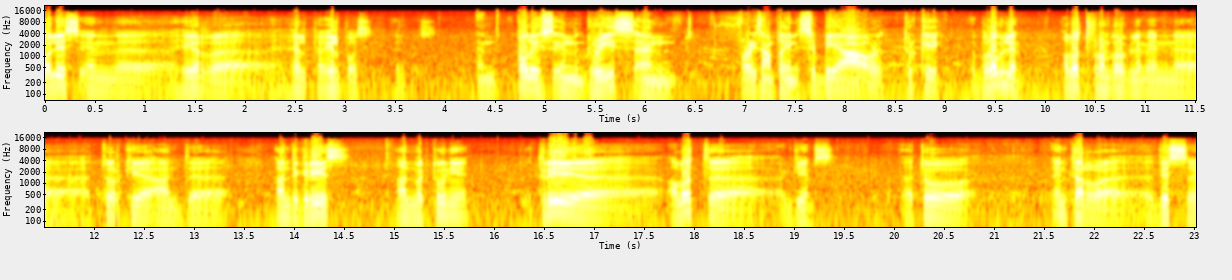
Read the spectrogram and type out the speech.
police in uh, here uh, help help us help us And police in Greece and, for example, in Serbia or Turkey? problem a lot from problem in uh, Turkey and uh, and Greece and Macedonia three uh, a lot uh, games uh, to enter uh, these uh,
